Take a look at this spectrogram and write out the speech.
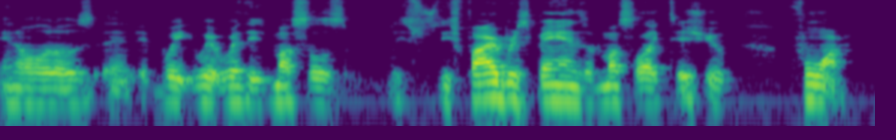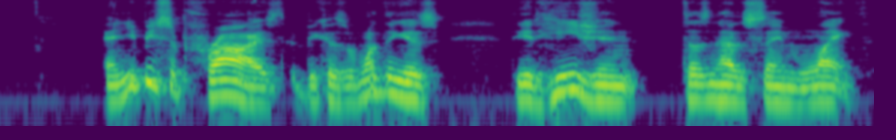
and all of those, and where, these muscles, these, these fibrous bands of muscle-like tissue form. And you'd be surprised because the one thing is the adhesion doesn't have the same length.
